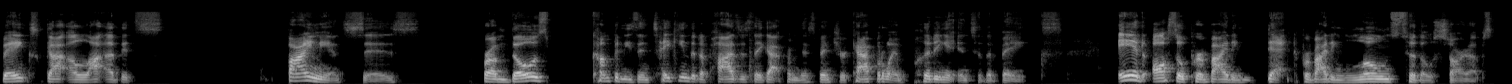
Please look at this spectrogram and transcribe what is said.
banks got a lot of its finances from those companies and taking the deposits they got from this venture capital and putting it into the banks and also providing debt, providing loans to those startups.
